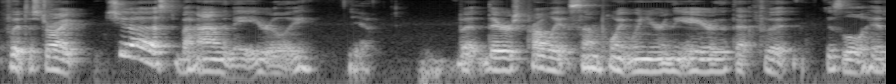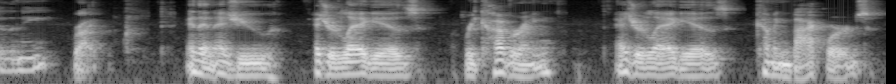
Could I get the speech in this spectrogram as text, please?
foot to strike just behind the knee, really. Yeah. But there's probably at some point when you're in the air that that foot is a little ahead of the knee. Right. And then as you as your leg is recovering, as your leg is coming backwards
